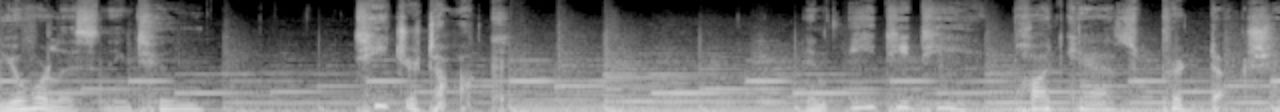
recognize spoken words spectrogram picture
you're listening to Teacher Talk, an ETT podcast production.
